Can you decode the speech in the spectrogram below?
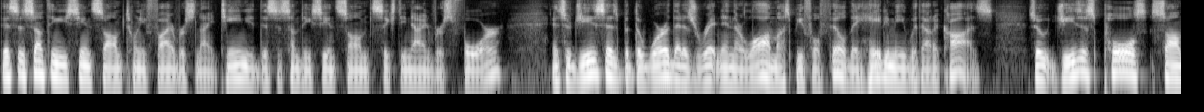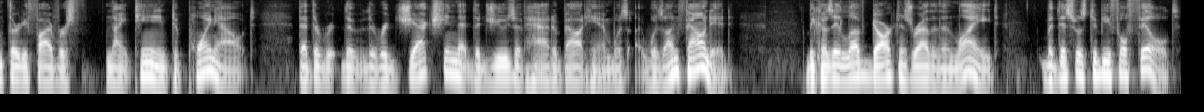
This is something you see in Psalm 25, verse 19. This is something you see in Psalm 69, verse 4. And so Jesus says, But the word that is written in their law must be fulfilled. They hated me without a cause. So Jesus pulls Psalm 35, verse 19 to point out that the, the, the rejection that the Jews have had about him was, was unfounded because they loved darkness rather than light but this was to be fulfilled.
